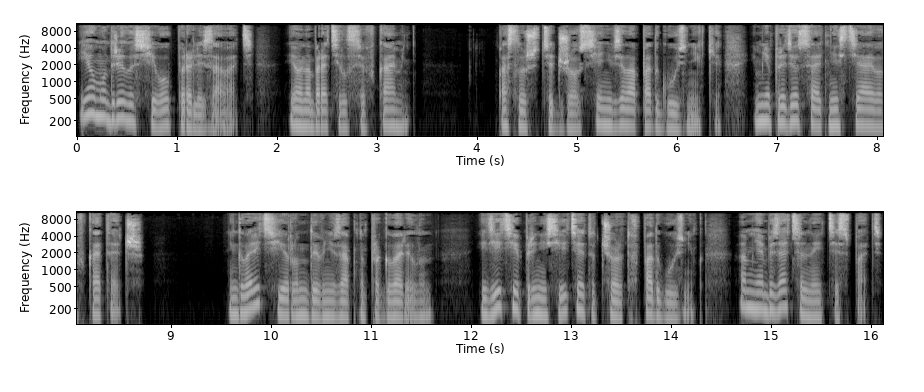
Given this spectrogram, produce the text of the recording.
я умудрилась его парализовать, и он обратился в камень. «Послушайте, Джосс, я не взяла подгузники, и мне придется отнести Айва в коттедж». «Не говорите ерунды», — внезапно проговорил он. «Идите и принесите этот чертов подгузник. Вам не обязательно идти спать».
